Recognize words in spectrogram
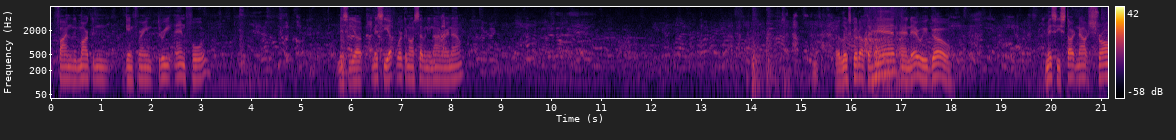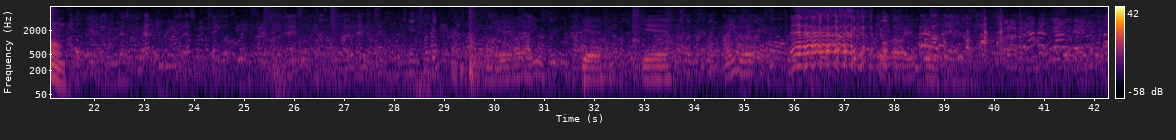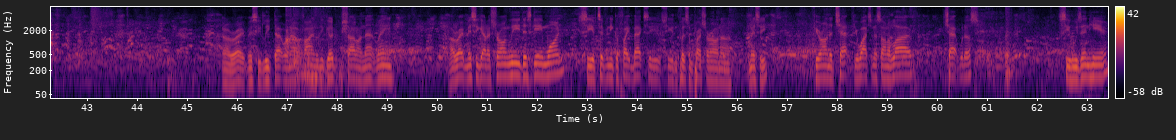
Finally marking game frame three and four. Missy up, Missy up, working on 79 right now. It looks good off the hand, and there we go. Missy starting out strong. Yeah. Yeah. No, you good. All right, Missy leaked that one out. Finally, good shot on that lane. All right, Missy got a strong lead this game one. See if Tiffany can fight back. See if she can put some pressure on uh, Missy. If you're on the chat, if you're watching us on a live, chat with us. See who's in here.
